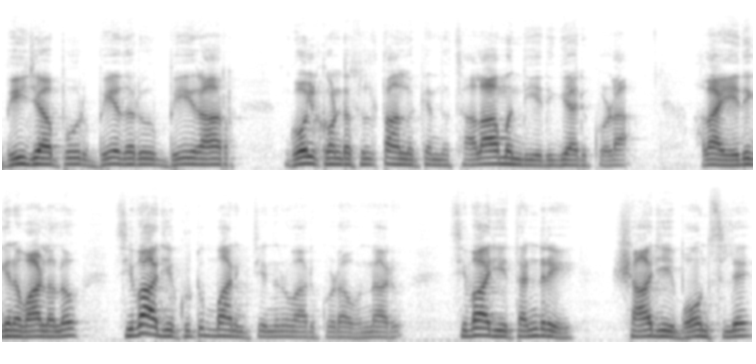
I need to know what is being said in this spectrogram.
బీజాపూర్ బీదరు బీరార్ గోల్కొండ సుల్తాన్ల కింద చాలామంది ఎదిగారు కూడా. అలా ఎదిగిన వాళ్ళలో శివాజీ కుటుంబానికి చెందిన వారు కూడా ఉన్నారు. శివాజీ తండ్రి షాజీ బౌన్స్లే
